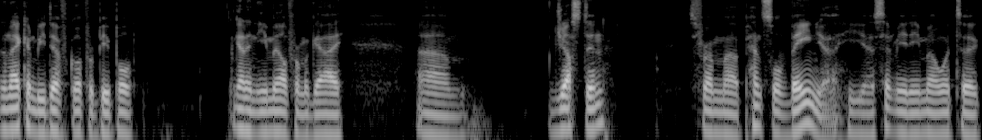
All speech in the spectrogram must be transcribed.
and that can be difficult for people. Got an email from a guy, um, Justin. He's from uh, Pennsylvania. He uh, sent me an email. Went to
